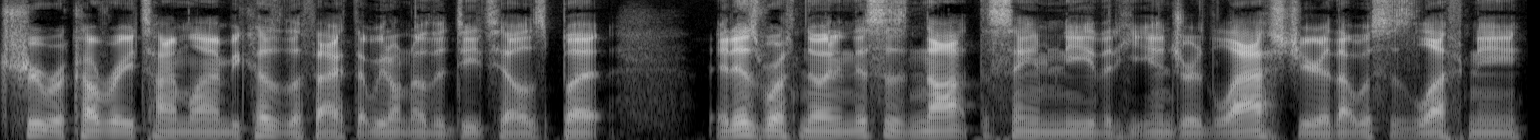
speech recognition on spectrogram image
true recovery timeline because of the fact that we don't know the details, but it is worth noting this is not the same knee that he injured last year. That was his left knee,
